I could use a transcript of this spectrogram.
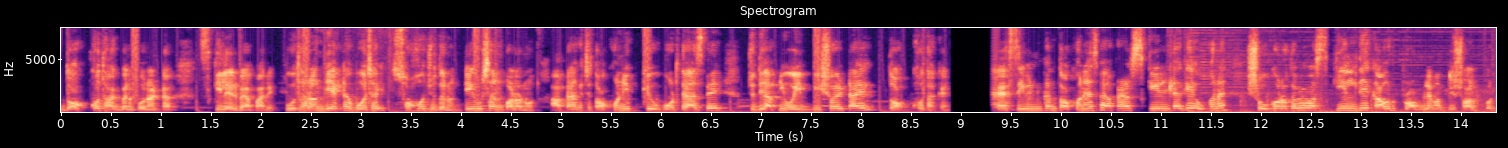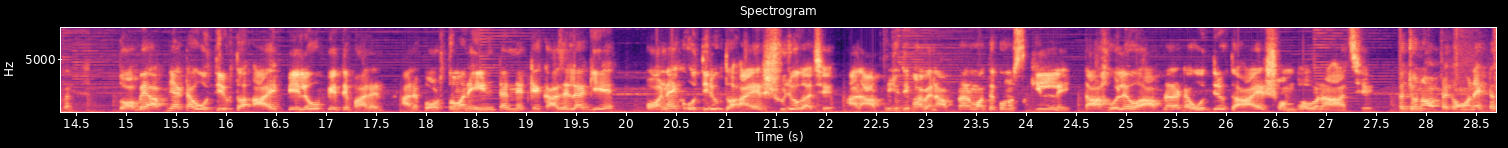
দক্ষ থাকবেন কোন একটা স্কিলের ব্যাপারে। উদাহরণ দিয়ে একটা বোঝাই সহজ উদাহরণ টিউশন পড়ানো। আপনার কাছে তখনই কেউ পড়তে আসবে যদি আপনি ওই বিষয়টায় দক্ষ থাকেন। প্যাসিভ ইনকাম তখনই আসবে আপনার স্কিলটাকে ওখানে শো করাতে হবে বা স্কিল দিয়ে কারোর প্রবলেম আপনি সলভ করবেন। তবে আপনি একটা অতিরিক্ত আয় পেলেও পেতে পারেন। আর বর্তমানে ইন্টারনেটকে কাজে লাগিয়ে অনেক অতিরিক্ত আয়ের সুযোগ আছে। আর আপনি যদি ভাবেন আপনার মধ্যে কোনো স্কিল নেই, তাহলেও আপনার একটা অতিরিক্ত আয়ের সম্ভাবনা আছে। তার জন্য আপনাকে অনেকটা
